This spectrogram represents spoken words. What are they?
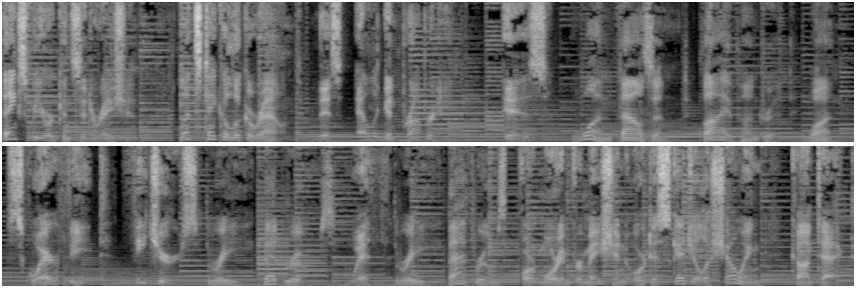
Thanks for your consideration. Let's take a look around. This elegant property is 1,501 square feet. Features three bedrooms with three bathrooms. For more information or to schedule a showing, contact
